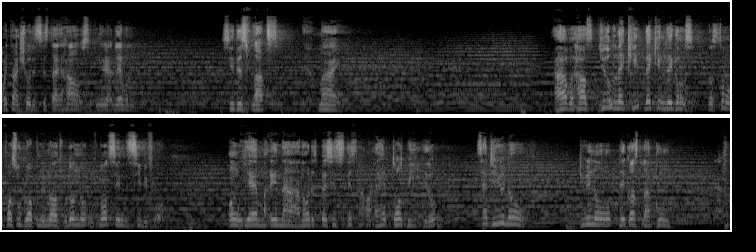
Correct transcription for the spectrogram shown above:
Went and showed the sister a house in area 11. See these flats? They're mine. I have a house. Do you know Lekki, Lekki in Lagos? There's some of us who grew up in the north. We don't know. We've not seen the sea before. When we hear Marina and all these places, this is how our head just be. You know. Said, do you know? Do you know Lagos Lagoon?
